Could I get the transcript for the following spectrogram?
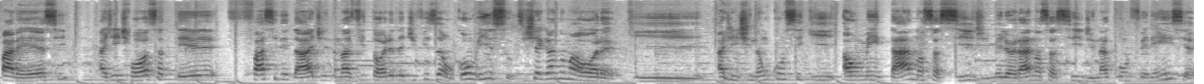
parece, a gente possa ter facilidade na vitória da divisão. Com isso, se chegar numa hora que a gente não conseguir aumentar nossa seed, melhorar nossa seed na conferência,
